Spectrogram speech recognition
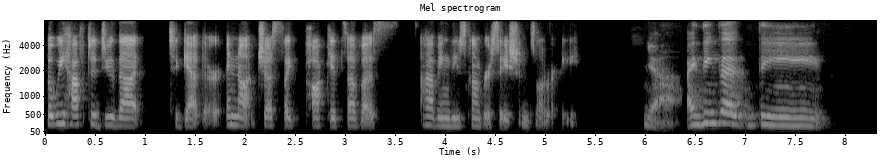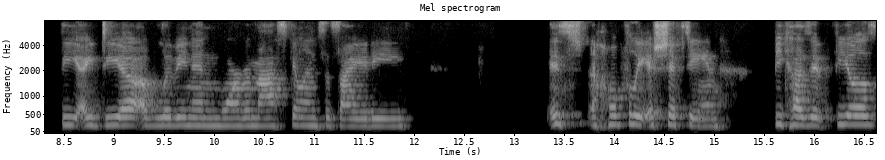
but we have to do that together and not just like pockets of us having these conversations already. Yeah i think that the the idea of living in more of a masculine society is hopefully is shifting because it feels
